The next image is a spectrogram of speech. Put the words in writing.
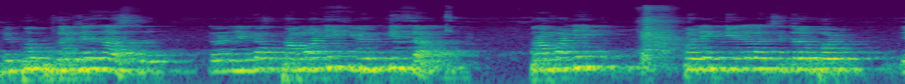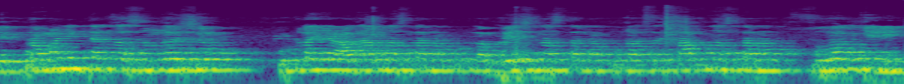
हे खूप गरजेचं असतं. कारण एका प्रामाणिक व्यक्तीचा प्रामाणिकपणे केलेला चित्रपट एक प्रामाणिक त्यांचा संघर्ष कुठलाही आधार नसताना कुठला बेस नसताना कुणाचा साथ नसताना सुरुवात केली.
